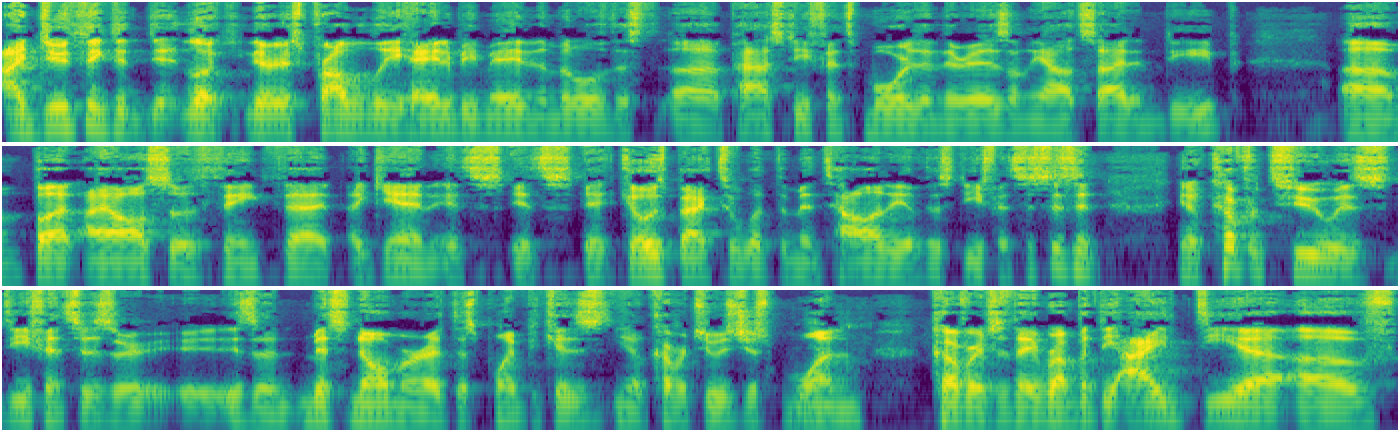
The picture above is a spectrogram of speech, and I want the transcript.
I, do think that look, there is probably hay to be made in the middle of this uh, pass defense more than there is on the outside and deep. Um, but I also think that again, it's it's it goes back to what the mentality of this defense. This isn't you know cover two is defenses are is a misnomer at this point because you know cover two is just one coverage that they run. But the idea of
